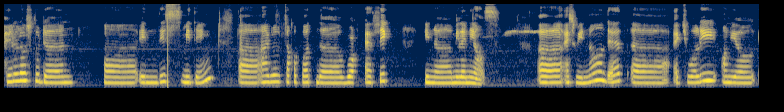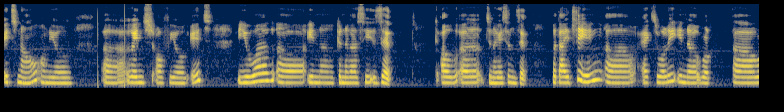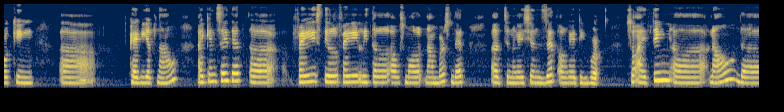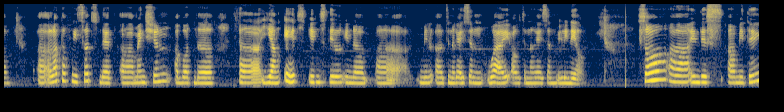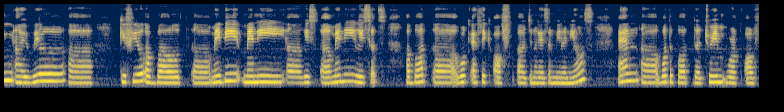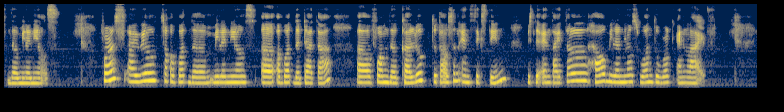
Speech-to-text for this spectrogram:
Hello, student. Uh, in this meeting, uh, I will talk about the work ethic in uh, millennials. Uh, as we know that uh, actually on your age now, on your uh, range of your age, you are uh, in uh, generation Z or uh, generation Z. But I think uh, actually in the work uh, working uh, period now, I can say that uh, very still very little or small numbers that uh, generation Z already work. So I think now the a lot of research that mention about the uh, young age in still in the uh, generation Y or generation millennial. So uh, in this uh, meeting, I will uh, give you about uh, maybe many uh, res- uh, many research about work ethic of generation millennials and what about the dream work of the millennials. First, I will talk about the millennials about the data from the Gallup 2016 with the entitled How Millennials Want to Work and Live.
